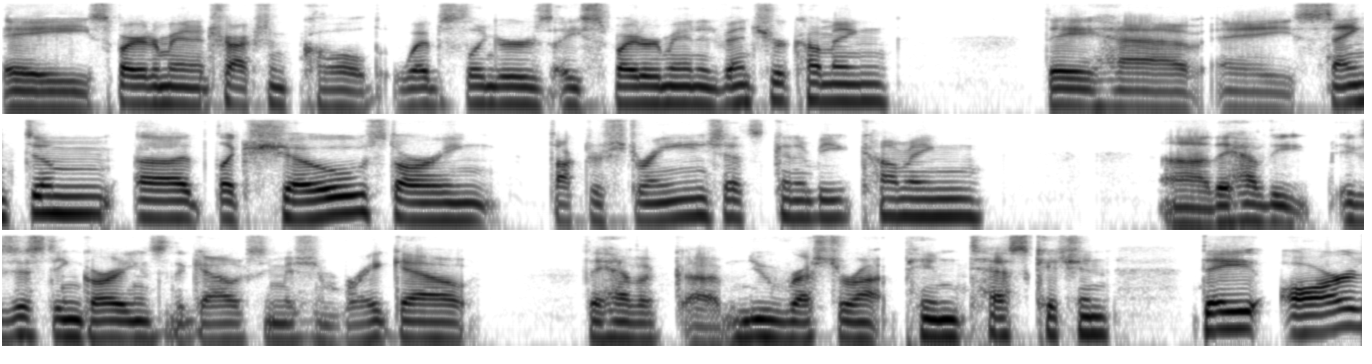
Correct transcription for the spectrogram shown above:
a Spider-Man attraction called Web Slingers, a Spider-Man adventure coming. They have a Sanctum uh like show starring Doctor Strange that's going to be coming. Uh, they have the existing Guardians of the Galaxy mission Breakout. They have a, a new restaurant, Pym Test Kitchen. They are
